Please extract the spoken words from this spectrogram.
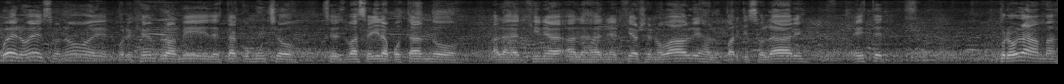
Bueno, eso, ¿no? Eh, por ejemplo, a mí destaco mucho, se va a seguir apostando a las, a las energías renovables, a los parques solares. Este programa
